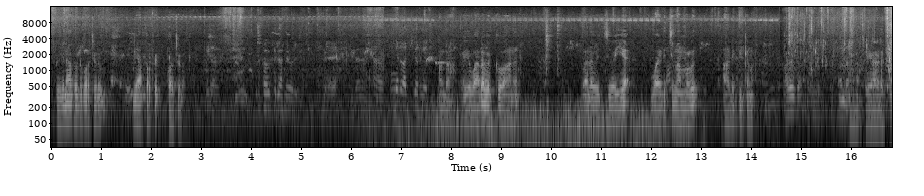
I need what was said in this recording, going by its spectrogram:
അപ്പോൾ ഇതിനകത്തോട്ട് കുറച്ചിടും ഇനി അപ്പുറത്ത് കുറച്ചിടും. ഉണ്ടോ? അപ്പോൾ ഈ വല വെക്കുവാണ്. വല വെച്ച് വയ്യ വലിച്ച് നമ്മൾ അടുപ്പിക്കണം. ഈ അടുത്ത്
